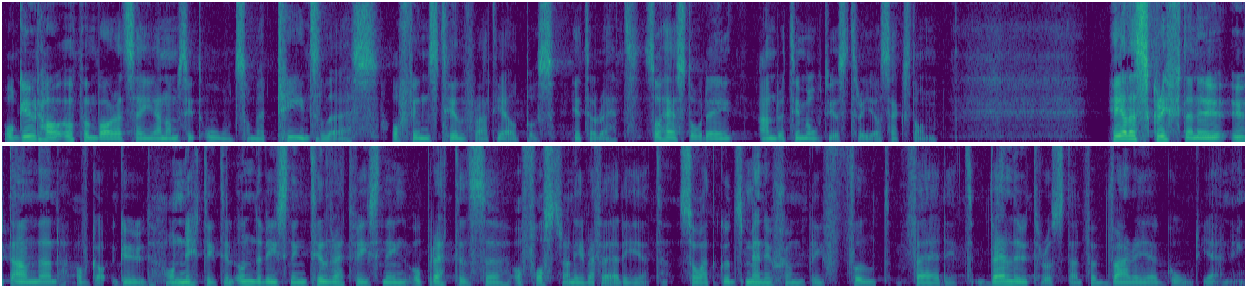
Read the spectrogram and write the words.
Och Gud har uppenbarat sig genom sitt ord som är tidslös och finns till för att hjälpa oss hitta rätt. Så här står det i 2 Timoteus 3 och 16. Hela skriften är utandad av Gud och nyttig till undervisning, till rättvisning, upprättelse och fostran i rättfärdighet. Så att Guds människa blir fullt färdigt, väl utrustad för varje god gärning.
